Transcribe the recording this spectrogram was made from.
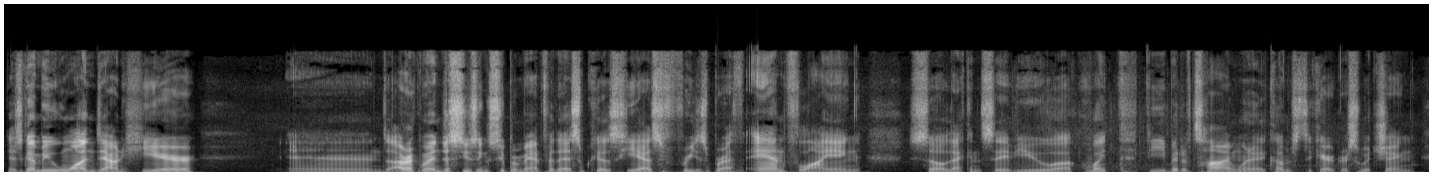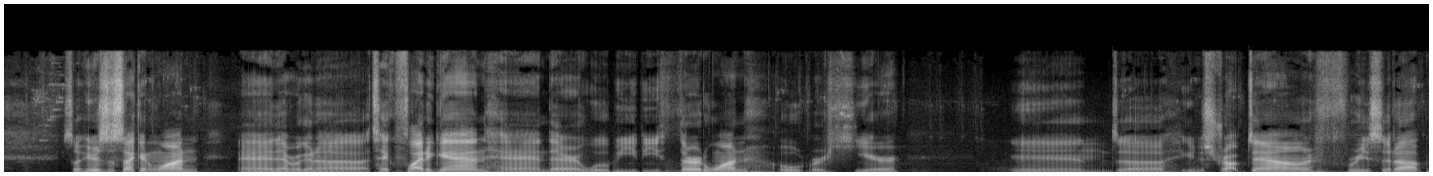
There's to be one down here. And I recommend just using Superman for this because he has freeze breath and flying, so that can save you uh, quite the bit of time when it comes to character switching. So here's the second one, and then we're gonna take flight again, and there will be the third one over here and uh, you can just drop down, freeze it up,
